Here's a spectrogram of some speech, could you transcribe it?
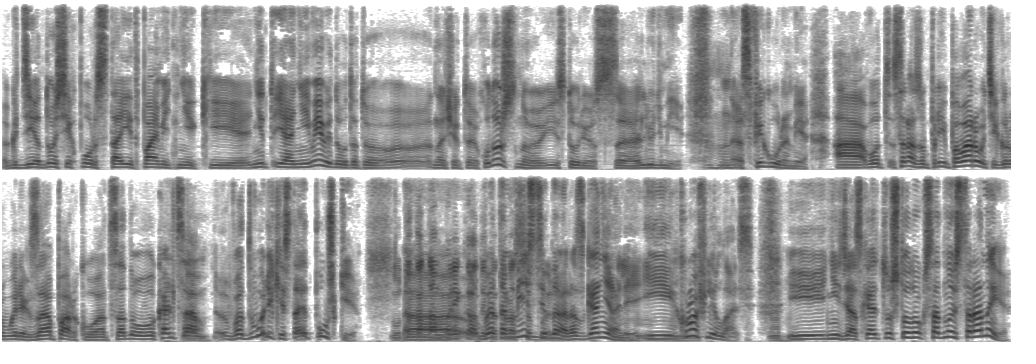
да, где до сих пор стоит памятник. И не, я не имею в виду вот эту, э, значит, художественную историю с э, людьми, uh-huh. с фигурами, а вот сразу при повороте, грубо говоря, к зоопарку от Садового кольца да. во дворике стоят пушки. Ну, так, а там баррикады в этом месте, да, разгоняли. Uh-huh. И кровь лилась. Uh-huh. И нельзя сказать, что только с одной стороны.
